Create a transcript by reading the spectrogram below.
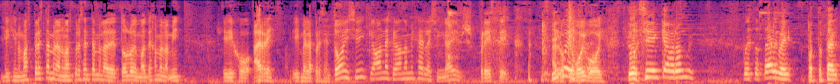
le dije, nomás préstamela, nomás preséntamela de todo lo demás, déjamela a mí. Y dijo, arre. Y me la presentó y sí, ¿qué onda? ¿Qué onda, mija de la chingada? Y, "Shh, preste. a lo que voy, voy. Estuvo así bien cabrón, güey. Pues total, güey. Pues total,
